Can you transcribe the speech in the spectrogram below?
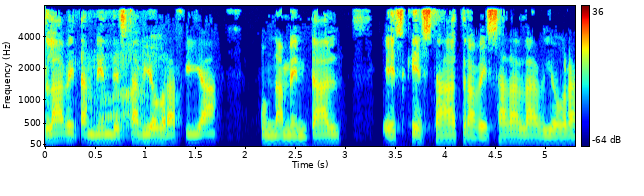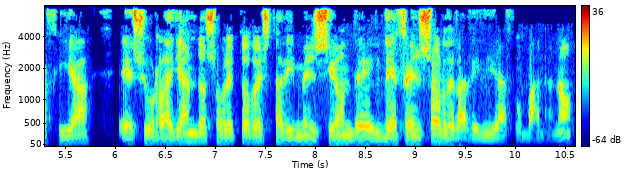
clave también de esta biografía fundamental es que está atravesada la biografía eh, subrayando sobre todo esta dimensión del defensor de la dignidad humana, ¿no?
